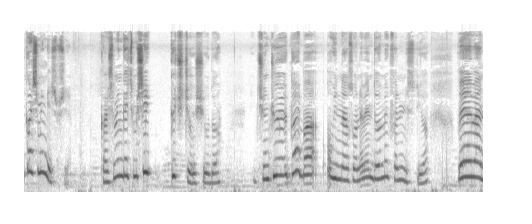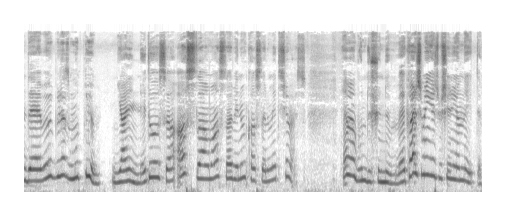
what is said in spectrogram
Karşımın geçmişi. Karşımın geçmişi güç çalışıyordu. Çünkü galiba o günden sonra beni dövmek falan istiyor. Ve ben de böyle biraz mutluyum. Yani ne de olsa asla ama asla benim kaslarıma yetişemez. Hemen bunu düşündüm ve karşımın geçmişinin yanına gittim.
